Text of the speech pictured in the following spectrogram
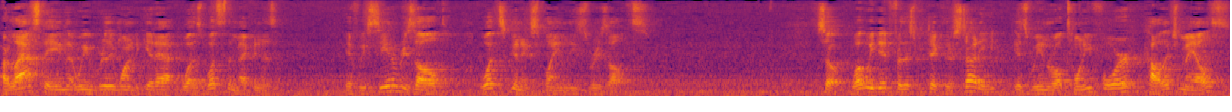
Our last aim that we really wanted to get at was what's the mechanism? If we see a result, what's going to explain these results? So, what we did for this particular study is we enrolled 24 college males.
